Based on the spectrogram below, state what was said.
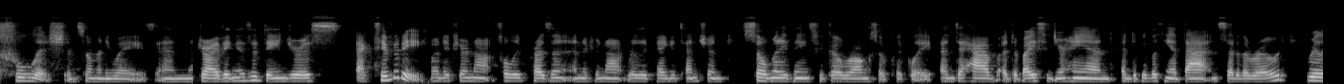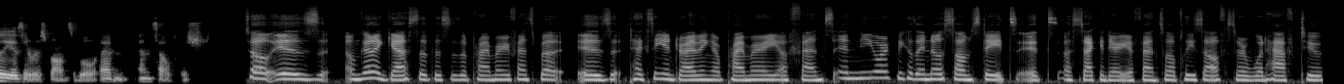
foolish in so many ways. And driving is a dangerous activity. And if you're not fully present and if you're not really paying attention, so many things could go wrong so quickly. And to have a device in your hand and to be looking at that instead of the road really is irresponsible and, and selfish. So is I'm gonna guess that this is a primary offense, but is texting and driving a primary offense in New York? Because I know some states it's a secondary offense, so a police officer would have to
